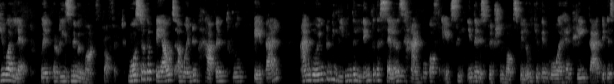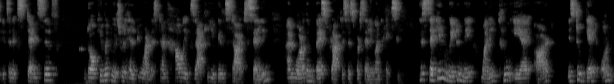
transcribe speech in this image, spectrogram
you are left with a reasonable amount of profit. Most of the payouts are going to happen through PayPal. I'm going to be leaving the link to the seller's handbook of Etsy in the description box below. You can go ahead read that because it's an extensive document which will help you understand how exactly you can start selling and what are the best practices for selling on Etsy. The second way to make money through AI art is to get on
